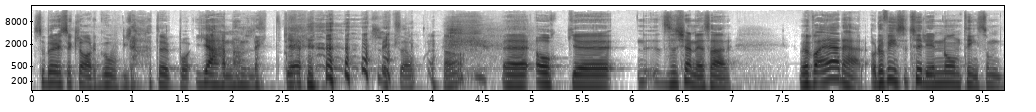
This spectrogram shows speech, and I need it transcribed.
så började jag såklart googla typ på hjärnan läcker. liksom. Eh, och eh, så kände jag så här, men vad är det här? Och då finns det tydligen någonting som,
